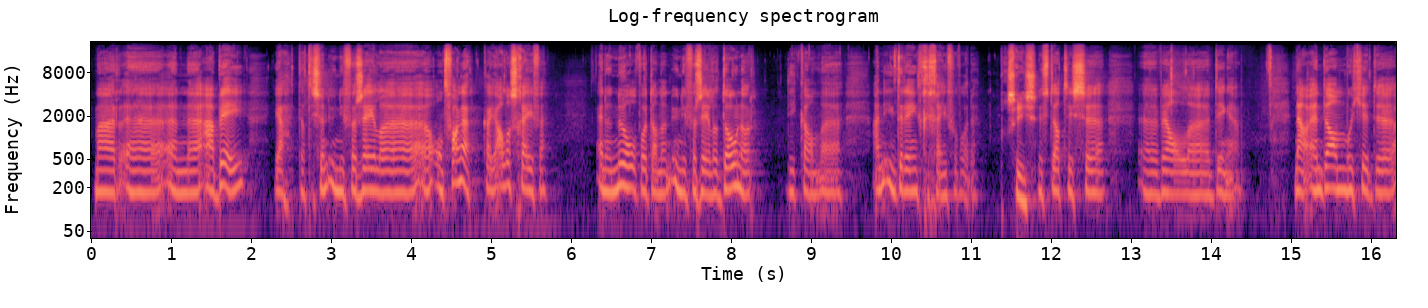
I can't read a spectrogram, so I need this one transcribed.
Maar uh, een uh, AB, ja, dat is een universele uh, ontvanger. Kan je alles geven. En een 0 wordt dan een universele donor. Die kan aan iedereen gegeven worden. Precies. Dus dat is wel dingen. Nou, en dan moet je de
